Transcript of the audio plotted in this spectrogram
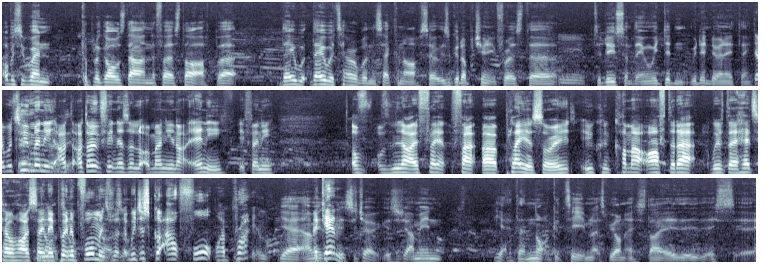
obviously went a couple of goals down in the first half, but they were they were terrible in the second half. So it was a good opportunity for us to to do something. and We didn't we didn't do anything. There were So too many. I. I don't think there's a lot of Man United, any, if any, of, of United fa- uh, players, sorry, who can come out after that with their heads held high saying Not they put in a performance. But we just got out fought by Brighton. Yeah, I mean, Again. it's, it's a joke. It's a joke. I mean, yeah, they're not a good team. Let's be honest. Like, it, it's. uh,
